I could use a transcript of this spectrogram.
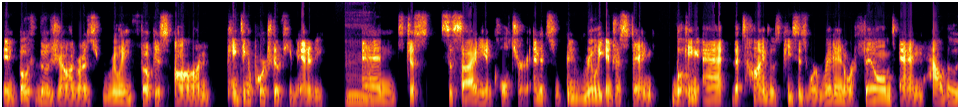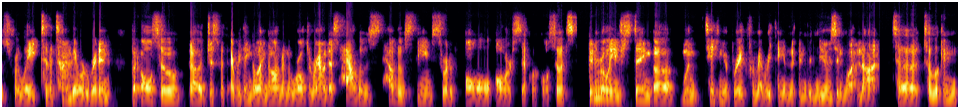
in both of those genres really focus on painting a portrait of humanity mm. and just society and culture. And it's been really interesting looking at the time those pieces were written or filmed and how those relate to the time they were written but also uh, just with everything going on in the world around us, how those how those themes sort of all all are cyclical. So it's been really interesting uh, when taking a break from everything in, in, the news and whatnot to to look in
